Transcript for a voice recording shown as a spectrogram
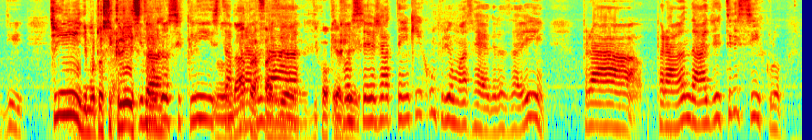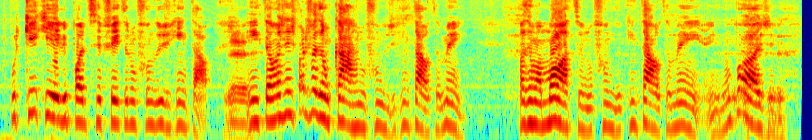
de sim, de motociclista. De motociclista não dá para fazer de qualquer e jeito. Você já tem que cumprir umas regras aí para andar de triciclo. Por que, que ele pode ser feito no fundo de quintal? É. Então a gente pode fazer um carro no fundo de quintal também? Fazer uma moto no fundo do quintal também? Não pode. É.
